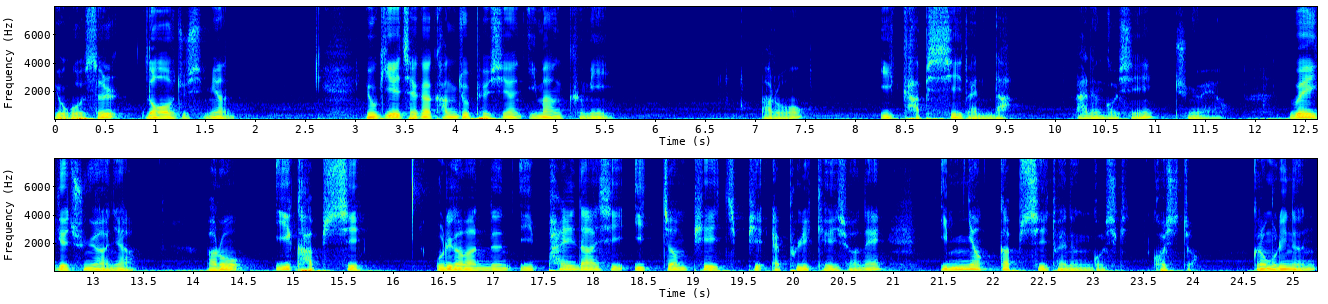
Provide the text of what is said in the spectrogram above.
요것을 넣어주시면 여기에 제가 강조 표시한 이만큼이 바로 이 값이 된다 라는 것이 중요해요. 왜 이게 중요하냐? 바로 이 값이 우리가 만든 이 8-2.php 애플리케이션의 입력값이 되는 것이, 것이죠. 그럼 우리는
